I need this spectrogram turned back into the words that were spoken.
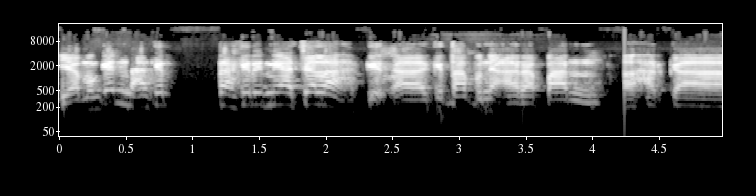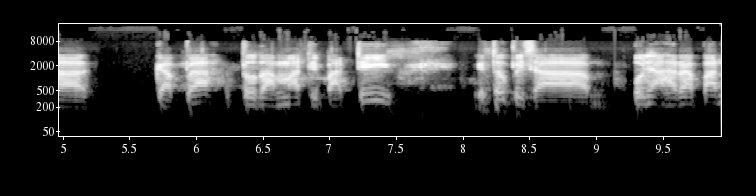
Ya mungkin akhir akhir ini aja lah kita, uh, kita punya harapan uh, harga gabah terutama di padi itu bisa punya harapan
